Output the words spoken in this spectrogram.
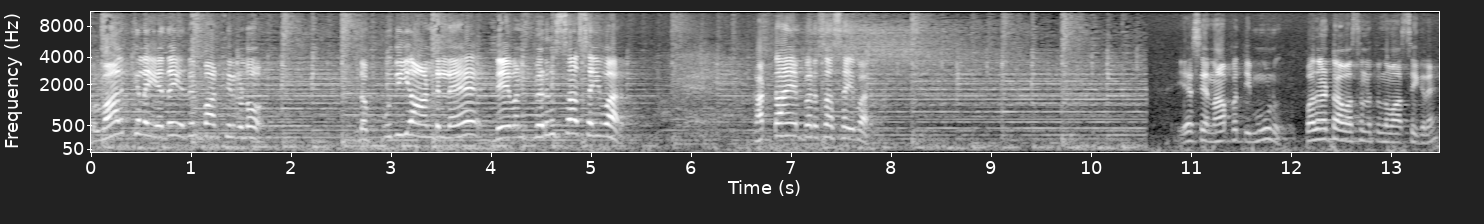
ஒரு வாழ்க்கையில எதை எதிர்பார்த்தீர்களோ இந்த புதிய ஆண்டுல தேவன் பெருசா செய்வார். கட்டாயம் பெருசா செய்வார். ஏசிய நாற்பத்தி மூணு பதினெட்டாம் வசனத்திலிருந்து வாசிக்கிறேன்.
